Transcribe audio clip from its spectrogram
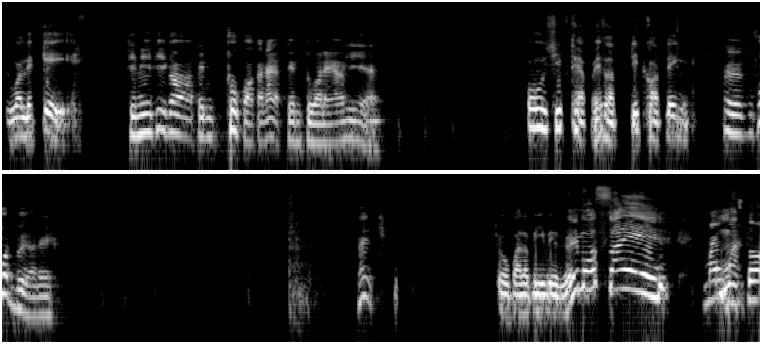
หรือว่าเลกเก้ทีนี้พี่ก็เป็นผู้ก่อการร้ายแบบเต็มตัวแล้วพี่โอ้ชิปแท็บไอสัตว์ติดคอร์ดเด้งเออกูโคตรเบื่อเลย โชว์บารมีไปหนึ่งเฮ้ยมอไซค์ไม่มาก็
